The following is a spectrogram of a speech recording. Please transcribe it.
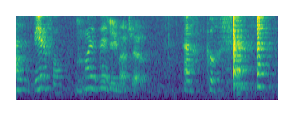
this is beautiful. Mm. What is this? Chemo Oh, ah, of course.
